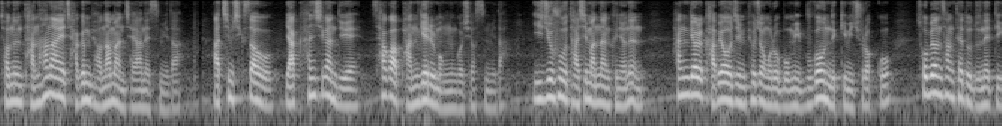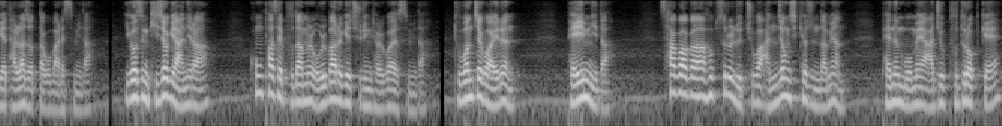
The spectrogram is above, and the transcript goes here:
저는 단 하나의 작은 변화만 제안했습니다. 아침 식사 후 약 1시간 뒤에 사과 반 개를 먹는 것이었습니다. 2주 후 다시 만난 그녀는 한결 가벼워진 표정으로 몸이 무거운 느낌이 줄었고 소변 상태도 눈에 띄게 달라졌다고 말했습니다. 이것은 기적이 아니라 콩팥의 부담을 올바르게 줄인 결과였습니다. 두 번째 과일은 배입니다. 사과가 흡수를 늦추고 안정시켜준다면 배는 몸에 아주 부드럽게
